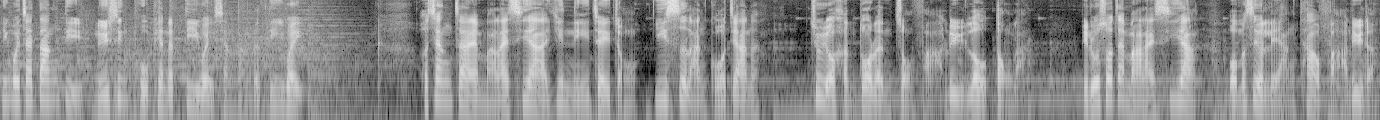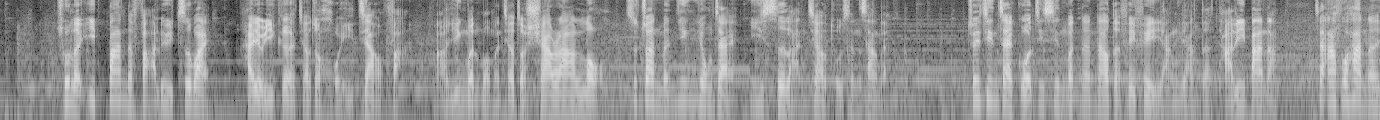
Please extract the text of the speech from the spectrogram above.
因为在当地，女性普遍的地位相当的低微，而像在马来西亚、印尼这种伊斯兰国家呢，就有很多人走法律漏洞了。比如说在马来西亚，我们是有两套法律的，除了一般的法律之外，还有一个叫做回教法啊，英文我们叫做 Sharia Law，是专门应用在伊斯兰教徒身上的。最近在国际新闻呢闹得沸沸扬扬的塔利班啊，在阿富汗呢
